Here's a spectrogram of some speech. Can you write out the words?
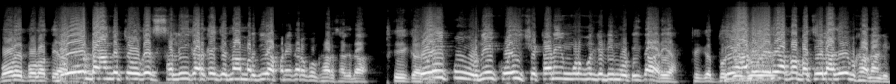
ਬੋਲੇ ਬੋਲਾ ਤਿਆਰ ਦੋ ਡੰਗ ਚੋਕੇ ਤਸੱਲੀ ਕਰਕੇ ਜਿੰਨਾ ਮਰਜ਼ੀ ਆਪਣੇ ਘਰ ਕੋਲ ਖੜ ਸਕਦਾ। ਠੀਕ ਆ ਕੋਈ ਭੂਰ ਨਹੀਂ ਕੋਈ ਛਿੱਟਾ ਨਹੀਂ ਉਂਗਲ ਉਂਗਲ ਜਿੱਡੀ ਮੋਟੀ ਧਾਰ ਆ। ਠੀਕ ਆ ਦੂਜੇ ਸੂਏ ਇਹਦੇ ਆਪਾਂ ਬੱਚੇ ਲਾ ਕੇ ਵਿਖਾ ਦਾਂਗੇ।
